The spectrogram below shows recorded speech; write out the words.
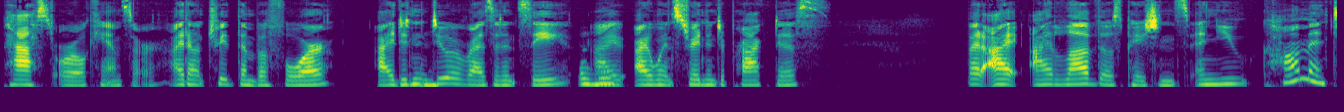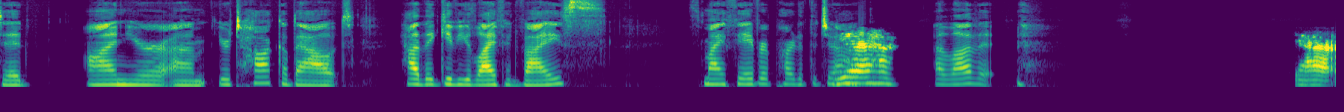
past oral cancer. I don't treat them before. I didn't do a residency. Mm-hmm. I, I went straight into practice. But I, I love those patients. And you commented on your um, your talk about how they give you life advice. It's my favorite part of the job. Yeah. I love it. Yeah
